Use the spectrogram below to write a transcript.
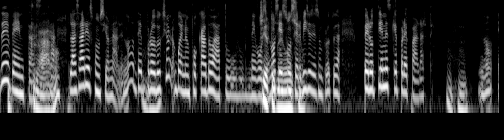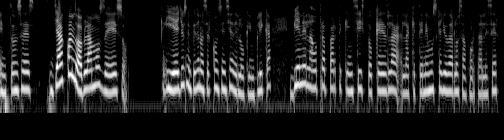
de ventas, Claro. o sea, las áreas funcionales, ¿no? De producción, bueno, enfocado a tu negocio, a ¿no? Si es un servicio, si es un producto, o sea, pero tienes que prepararte. ¿no? Entonces, ya cuando hablamos de eso y ellos empiezan a hacer conciencia de lo que implica, viene la otra parte que insisto, que es la, la que tenemos que ayudarlos a fortalecer.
